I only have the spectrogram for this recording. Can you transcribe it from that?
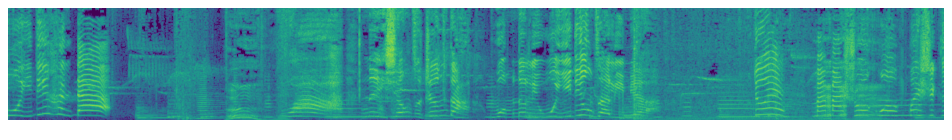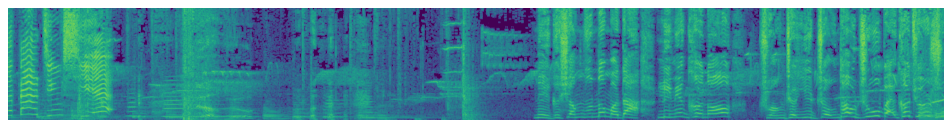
物一定很大。嗯，哇，那箱子真大，我们的礼物一定在里面。妈妈说过会是个大惊喜。那个箱子那么大，里面可能装着一整套植物百科全书。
